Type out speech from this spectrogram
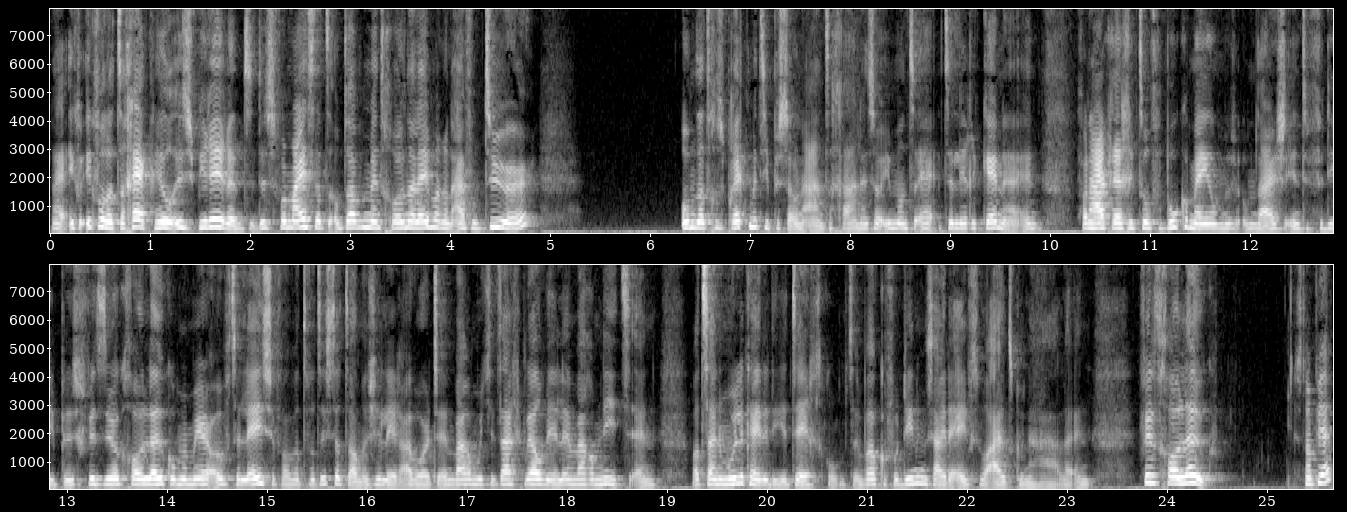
nou ja, ik, ik vond het te gek, heel inspirerend. Dus voor mij is dat op dat moment gewoon alleen maar een avontuur om dat gesprek met die persoon aan te gaan en zo iemand te, leren kennen. En van haar kreeg ik toffe boeken mee om, om daar eens in te verdiepen. Dus ik vind het nu ook gewoon leuk om er meer over te lezen. Van wat, wat is dat dan als je leraar wordt? En waarom moet je het eigenlijk wel willen en waarom niet? En wat zijn de moeilijkheden die je tegenkomt? En welke voordiening zou je er eventueel uit kunnen halen? En ik vind het gewoon leuk. Snap je?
